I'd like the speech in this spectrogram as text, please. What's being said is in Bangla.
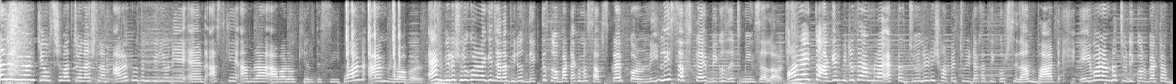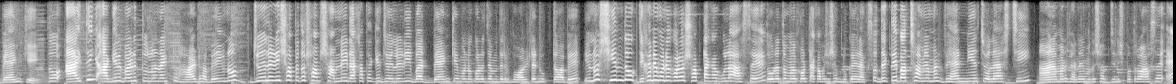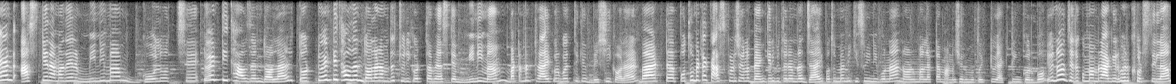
হ্যালো সবার চলে আসলাম? আরও এক নতুন ভিডিও নিয়ে এন্ড আজকে আমরা আবারও খেলতেছি one arm robber and video শুরু করার আগে যারা ভিডিও দেখতেছো বাট এখনও সাবস্ক্রাইব করনি please subscribe because it means a lot alright তো আগের ভিডিওতে আমরা একটা জুয়েলারি শপে চুরি ডাকাতি করছিলাম বাট এবার আমরা চুরি করব একটা ব্যাংকে তো আই থিঙ্ক আগের বারের তুলনায় একটু হার্ড হবে ইউনো জুয়েলারি শপে তো সব সামনেই রাখা থাকে জুয়েলারি বাট ব্যাংকে মনে করো যে আমাদের ভল্টে ঢুকতে হবে। ইউনো সিন্ধুক, যেখানে মনে করো সব টাকাগুলো আছে, তো ওরা তো মনে করো টাকা পয়সা সব লুকায় রাখছো। দেখতেই পাচ্ছ, আমি আমার ভ্যান নিয়ে চলে আসছি। আর আমার ভ্যানের মধ্যে সব জিনিসপত্র আছে। এন্ড আজকের আমাদের মিনিমাম গোল হচ্ছে টোয়েন্টি থাউজেন্ড ডলার তো টোয়েন্টি থাউজেন্ড ডলার আমাদের চুরি করতে হবে আজকে মিনিমাম বাট আমরা ট্রাই করব এর থেকে বেশি করার। বাট প্রথমে একটা কাজ করে, চলো ব্যাংকের ভিতরে আমরা যাই। প্রথমে আমি কিছুই নিব না। নর্মাল একটা মানুষের মতো একটু অ্যাক্টিং করব। ইউনো যেরকম আমরা আগের বার করছিলাম।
